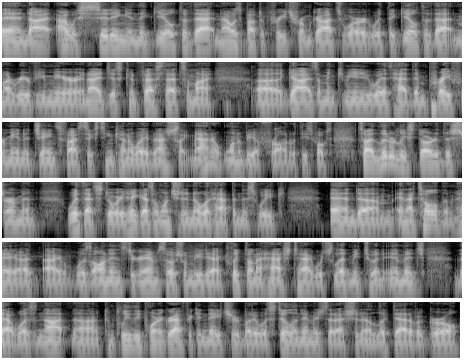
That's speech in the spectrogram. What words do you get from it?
And I, I was sitting in the guilt of that, and I was about to preach from God's word with the guilt of that in my rearview mirror. And I just confessed that to my uh, guys I'm in community with, had them pray for me in a James 5:16 kind of way. But I was just like, man, I don't want to be a fraud with these folks. So I literally started the sermon with that story. Hey guys, I want you to know what happened this week. And um, and I told them, hey, I, I was on Instagram, social media. I clicked on a hashtag, which led me to an image that was not uh, completely pornographic in nature, but it was still an image that I shouldn't have looked at of a girl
